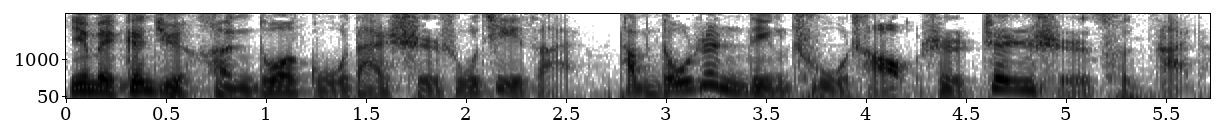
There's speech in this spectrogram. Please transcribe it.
因为根据很多古代史书记载。他们都认定楚朝是真实存在的。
